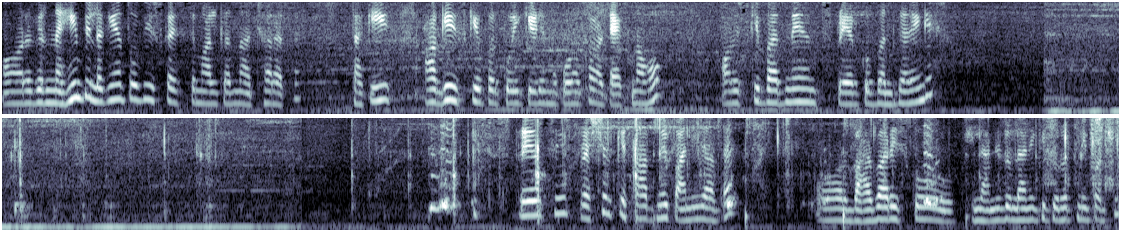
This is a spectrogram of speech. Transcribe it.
और अगर नहीं भी लगे हैं तो भी इसका इस्तेमाल करना अच्छा रहता है, ताकि आगे इसके ऊपर कोई कीड़े मकोड़ों का अटैक ना हो। और इसके बाद में हम स्प्रेयर को बंद करेंगे। इस स्प्रेयर से प्रेशर के साथ में पानी जाता है, और बार बार इसको हिलाने डुलाने की ज़रूरत नहीं पड़ती।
